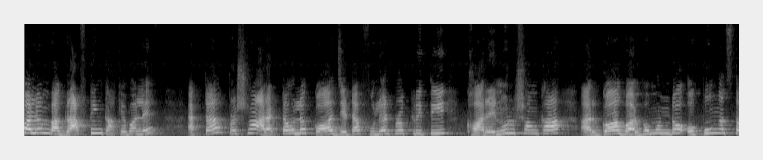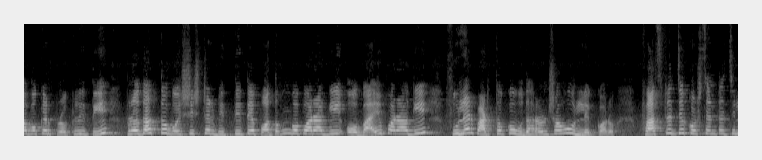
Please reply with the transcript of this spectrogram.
কলম বা গ্রাফটিং কাকে বলে? একটা প্রশ্ন আর একটা হলো ক, যেটা ফুলের প্রকৃতি খ রেণুর সংখ্যা আর গ গর্ভমুণ্ড ও পুংস্তবকের প্রকৃতি, প্রদত্ত বৈশিষ্ট্যের ভিত্তিতে পতঙ্গ পরাগী ও বায়ু পরাগী ফুলের পার্থক্য উদাহরণ সহ উল্লেখ করো। ফার্স্টের যে কোশ্চেনটা ছিল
